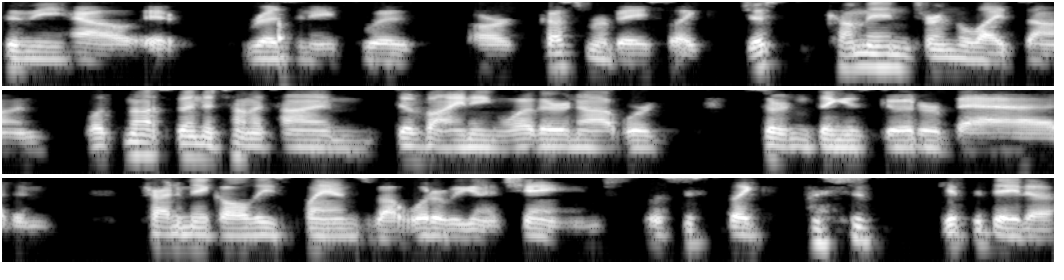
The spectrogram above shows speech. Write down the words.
to me how it resonates with our customer base. Like, just come in, turn the lights on. Let's not spend a ton of time divining whether or not we're certain thing is good or bad, and try to make all these plans about what are we going to change. Let's just like let's just get the data,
